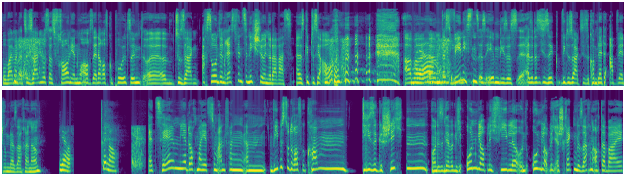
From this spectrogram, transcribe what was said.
wobei man dazu sagen muss, dass Frauen ja nur auch sehr darauf gepolt sind, äh, zu sagen, ach so, und den Rest findest du nicht schön oder was? Also das gibt es ja auch. Aber Ja. ähm, das wenigstens ist eben dieses, also das ist diese, wie du sagst, diese komplette Abwertung der Sache, ne? ja. Genau. Erzähl mir doch mal jetzt zum Anfang, ähm, wie bist du drauf gekommen, diese Geschichten, und es sind ja wirklich unglaublich viele und unglaublich erschreckende Sachen auch dabei,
